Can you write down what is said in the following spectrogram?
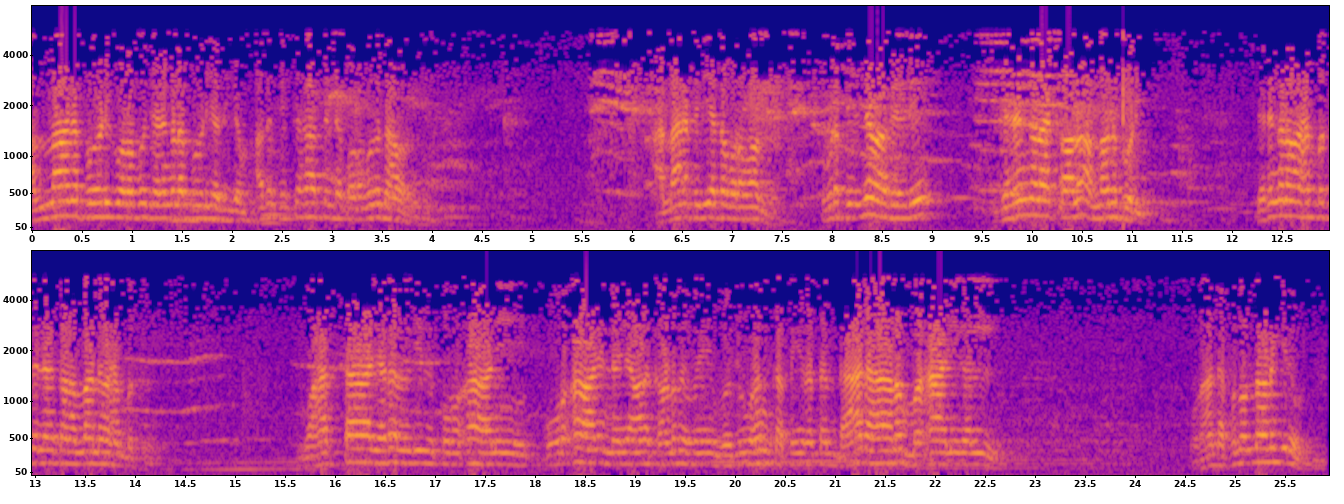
അള്ളാനെ പേടി കുറവ് ജനങ്ങളെ പേടി അധികം. അത് ഫിഖാത്തിന്റെ കുറവ് എന്നാ പറയുന്നത്. അള്ളാനെ തിരിയാത്ത കുറവാണ്. ഇവിടെ തിരിഞ്ഞ വാതിൽ ജനങ്ങളെക്കാളും അള്ളാനെ പൊടി. ജനങ്ങളുടെ മഹബത്തിനേക്കാൾ അള്ളാന്റെ മഹബത്ത്. വഹത്താജറല്ലിൽ ഖുർആാനി. ഖുർആാനിന്റെ അയാൾ കാണുന്നവരെയും വജൂഹം കസീറത്തൻ ധാരാളം മഹാനികൾ. ഖുർആൻ ലഭുന്നൊന്നാണെങ്കിലും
